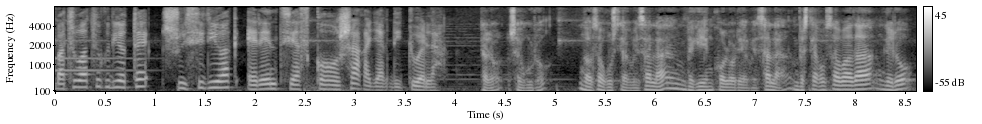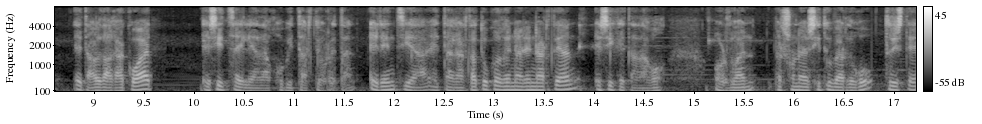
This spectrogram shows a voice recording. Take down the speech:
Batzu batzuk diote, suizidioak erentziazko osagaiak dituela. Claro, seguro. Gauza guztiak bezala, begien kolorea bezala. Beste gauza bada, gero, eta hau da gakoa, ezitzailea dago bitarte horretan. Erentzia eta gertatuko denaren artean, eziketa dago. Orduan, persona ezitu behar dugu, triste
